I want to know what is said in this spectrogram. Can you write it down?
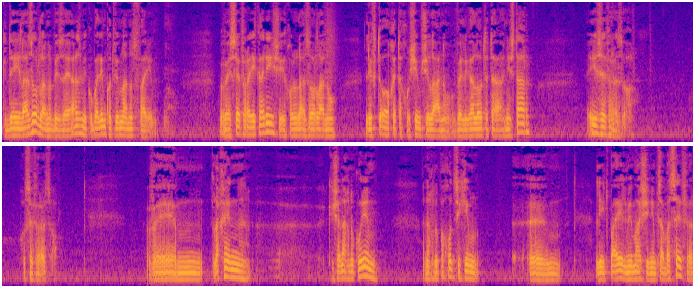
כדי לעזור לנו בזה, אז מקובלים כותבים לנו ספרים. וספר העיקרי שיכול לעזור לנו לפתוח את החושים שלנו ולגלות את הנסתר, היא ספר הזוהר. הוא ספר הזוהר. ולכן, כשאנחנו קוראים, אנחנו פחות צריכים אמ, להתפעל ממה שנמצא בספר,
